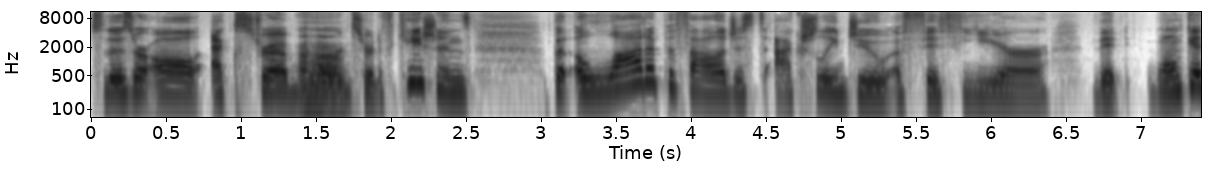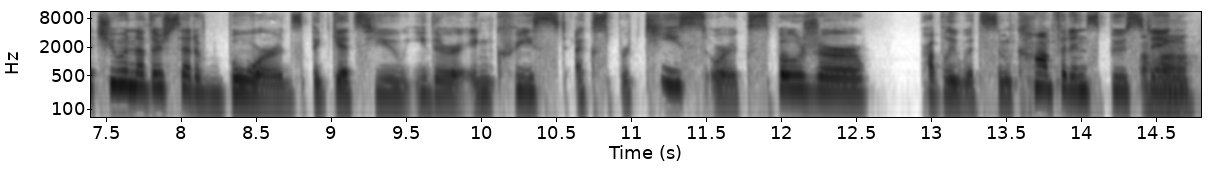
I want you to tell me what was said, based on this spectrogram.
So those are all extra uh-huh. board uh-huh. certifications. But a lot of pathologists actually do a fifth year that won't get you another set of boards, but gets you either increased expertise or exposure, probably with some confidence boosting. Uh-huh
